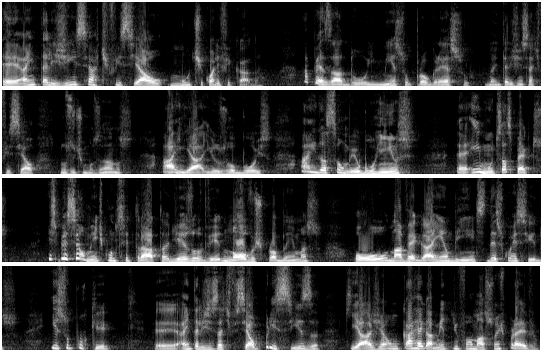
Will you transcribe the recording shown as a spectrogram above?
é a inteligência artificial multiqualificada. Apesar do imenso progresso da inteligência artificial nos últimos anos, a IA e os robôs ainda são meio burrinhos é, em muitos aspectos, especialmente quando se trata de resolver novos problemas ou navegar em ambientes desconhecidos. Isso porque é, a inteligência artificial precisa que haja um carregamento de informações prévio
